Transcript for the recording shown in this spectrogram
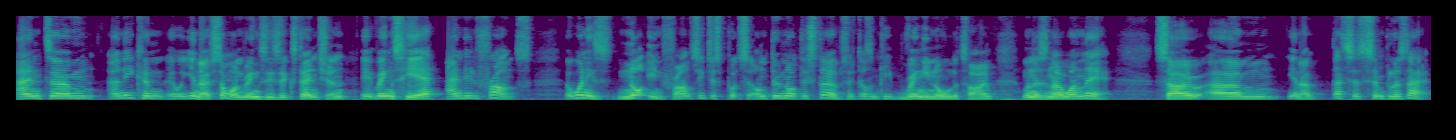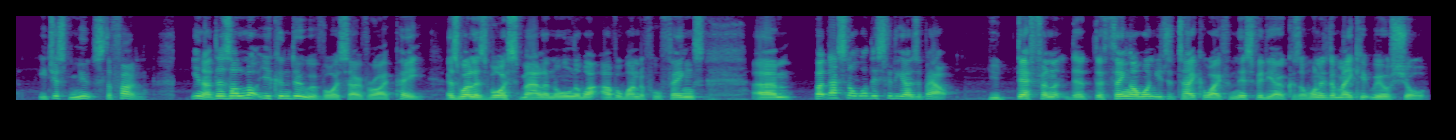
And, um, and he can, you know, if someone rings his extension, it rings here and in France. And when he's not in France, he just puts it on Do Not Disturb, so it doesn't keep ringing all the time when there's no one there. So, um, you know, that's as simple as that. He just mutes the phone. You know, there's a lot you can do with voice over IP, as well as voicemail and all the other wonderful things. Um, but that's not what this video is about. You definitely, the, the thing I want you to take away from this video, because I wanted to make it real short,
